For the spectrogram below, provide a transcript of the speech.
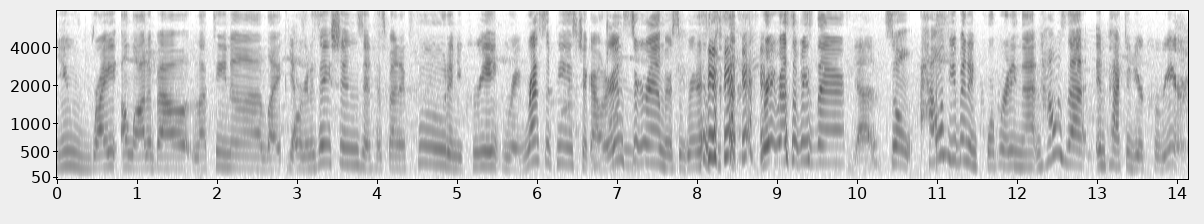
you write a lot about Latina like Yes. organizations and Hispanic food, and you create great recipes. Check out our Mhm. Instagram. There's some great great recipes there. Yes. So how have you been incorporating that, and how has that impacted your career?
